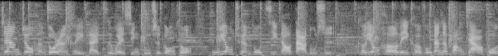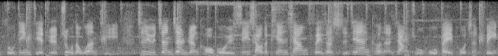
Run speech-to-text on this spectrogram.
这样就很多人可以在次卫星都市工作，不用全部挤到大都市，可用合理可负担的房价或租金解决住的问题。至于真正人口过于稀少的偏乡，随着时间可能将逐步被迫整并。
